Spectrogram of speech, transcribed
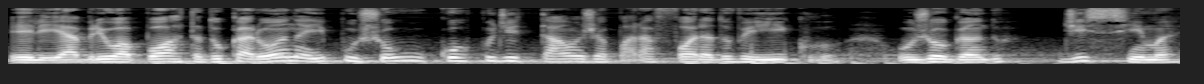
ele abriu a porta do carona e puxou o corpo de Townsend para fora do veículo, o jogando de cima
